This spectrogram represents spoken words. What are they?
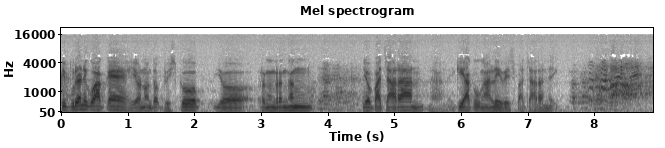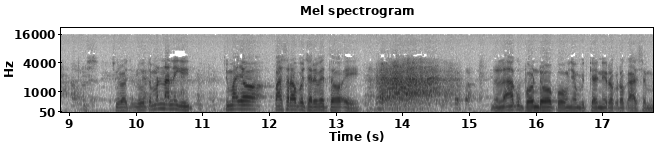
Hiburan iku akeh, ya nonton bioskop, ya rengeng-rengeng, ya pacaran. Nah, iki aku ngalih wis pacaran iki. Wis, lu temenan iki. Cuma yo pasrah apa jare wedoke. Lah aku bondo apa nyambut gawe rok-rok asem.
